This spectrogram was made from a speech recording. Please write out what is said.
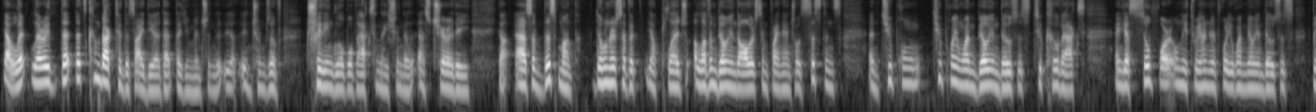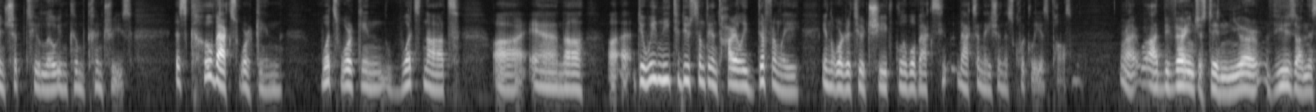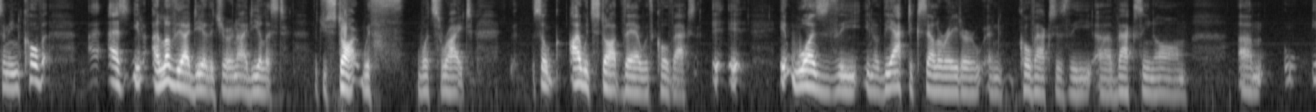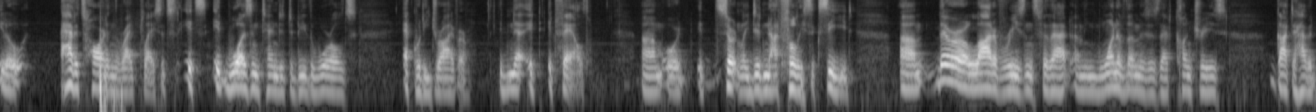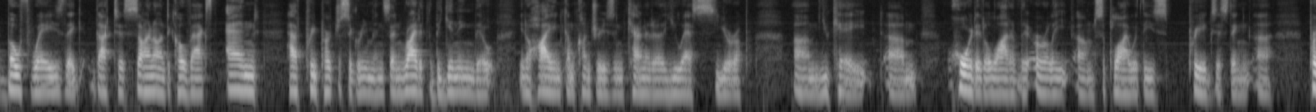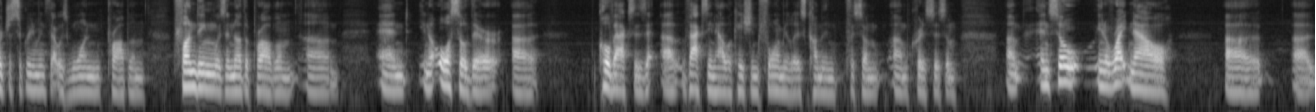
yeah, Larry, that, let's come back to this idea that, that you mentioned uh, in terms of treating global vaccination as charity. Yeah, as of this month, donors have yeah, pledged $11 billion in financial assistance and 2.1 billion doses to COVAX. And yes, so far, only 341 million doses have been shipped to low income countries. Is COVAX working? What's working? What's not? Uh, and uh, uh, do we need to do something entirely differently in order to achieve global vac- vaccination as quickly as possible? Right. Well, I'd be very interested in your views on this. I mean, COVID, as you know, I love the idea that you're an idealist, that you start with what's right. So I would start there with COVAX. It, it, it was the you know the ACT accelerator, and COVAX is the uh, vaccine arm. Um, you know, had its heart in the right place. It's it's it was intended to be the world's equity driver. It, it, it failed, um, or it certainly did not fully succeed. Um, there are a lot of reasons for that. I mean, one of them is, is that countries got to have it both ways. They got to sign on to COVAX and have pre-purchase agreements. And right at the beginning, there, you know, high-income countries in Canada, U.S., Europe, um, UK, um, hoarded a lot of the early um, supply with these pre-existing uh, purchase agreements. That was one problem. Funding was another problem, um, and you know also their uh, COVAX's uh, vaccine allocation formulas come in for some um, criticism, um, and so you know right now. Uh, uh,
